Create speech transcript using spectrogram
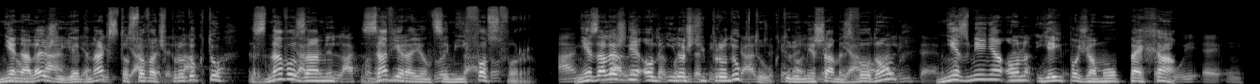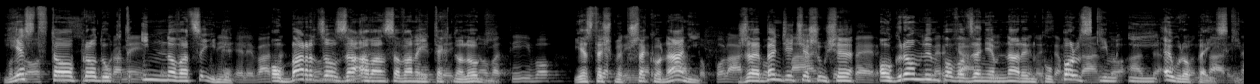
Nie należy jednak stosować produktu z nawozami zawierającymi fosfor. Niezależnie od ilości produktu, który mieszamy z wodą, all'interno nie zmienia on jej poziomu pH. Un Jest to produkt innowacyjny, o bardzo zaawansowanej technologii. Jesteśmy przekonani, że będzie cieszył się ogromnym powodzeniem na rynku polskim i europejskim.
